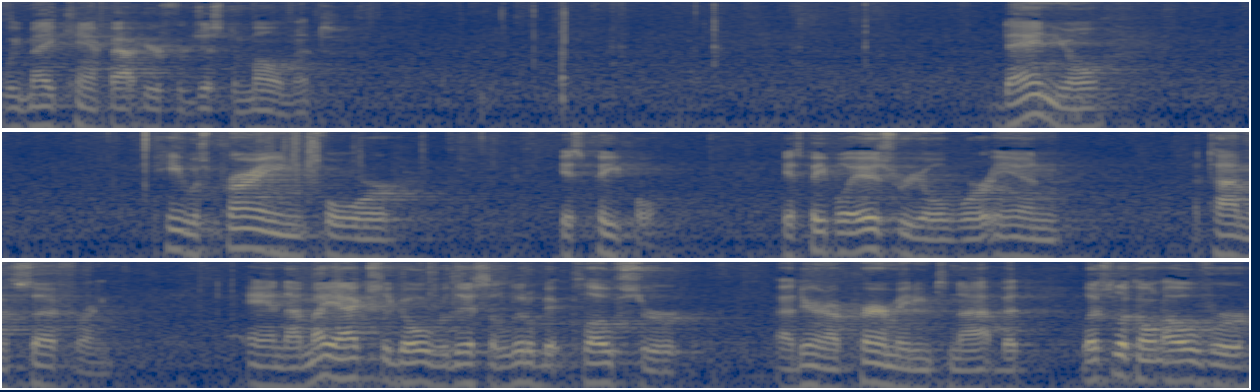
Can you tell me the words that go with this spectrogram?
we may camp out here for just a moment. Daniel, he was praying for his people. His people Israel were in a time of suffering. And I may actually go over this a little bit closer uh, during our prayer meeting tonight, but let's look on over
